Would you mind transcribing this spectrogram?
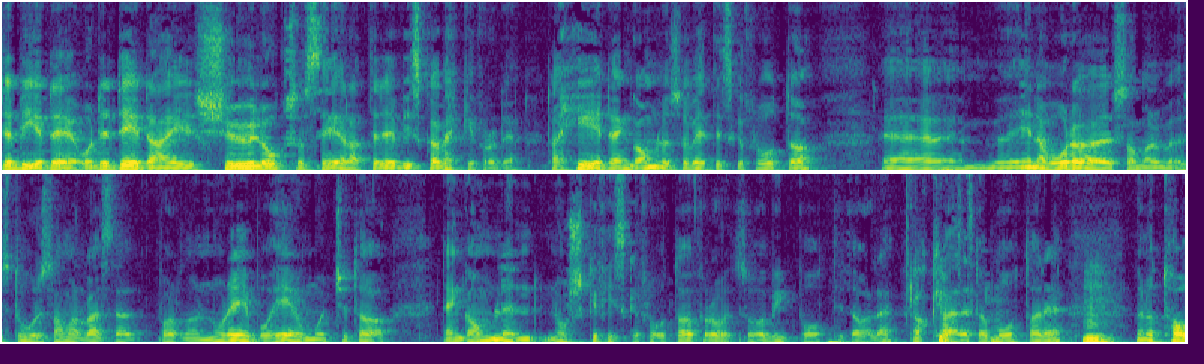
det blir det. Og det er det de sjøl også ser, at det, vi skal vekk ifra det. De har den gamle sovjetiske flåta. Eh, en av våre samarbe store samarbeidspartnere, Norebo, har jo mye av den gamle norske fiskeflåta som var bygd på 80-tallet. Mm. Det. Men å ta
